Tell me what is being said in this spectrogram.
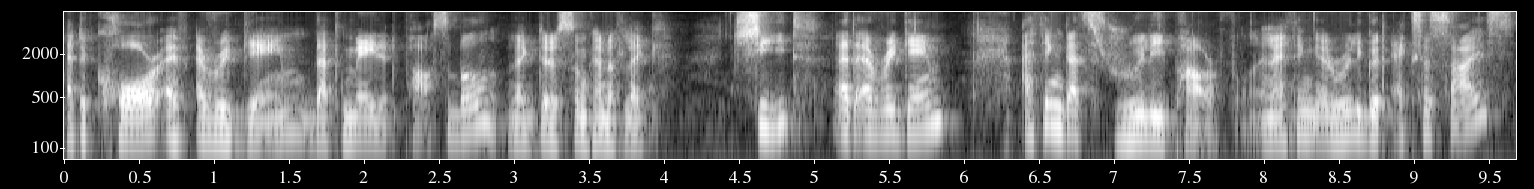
at the core of every game that made it possible. Like there's some kind of like cheat at every game. I think that's really powerful. And I think a really good exercise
